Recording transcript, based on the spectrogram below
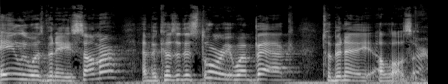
Eli was Bnei Isamar, and because of this story, it went back to Bnei Elazar.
